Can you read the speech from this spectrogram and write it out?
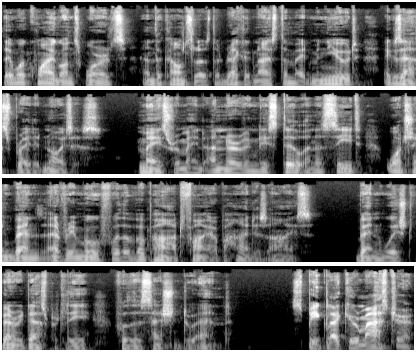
They were Qui Gon's words, and the counselors that recognized them made minute, exasperated noises. Mace remained unnervingly still in his seat, watching Ben's every move with a vapid fire behind his eyes. Ben wished very desperately for the session to end. Speak like your master,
